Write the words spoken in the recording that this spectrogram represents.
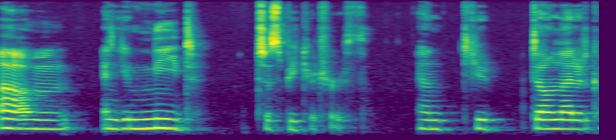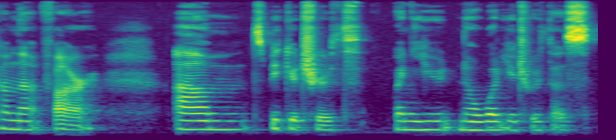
um, and you need to speak your truth and you don't let it come that far um, speak your truth when you know what your truth is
